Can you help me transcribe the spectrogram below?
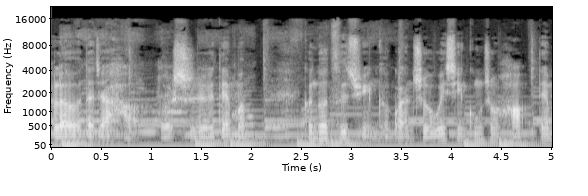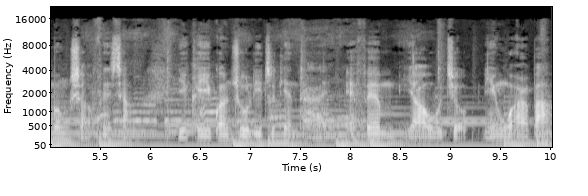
Hello，大家好，我是 Demon。更多资讯可关注微信公众号 “Demon 小分享”，也可以关注励志电台 FM 幺五九零五二八。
